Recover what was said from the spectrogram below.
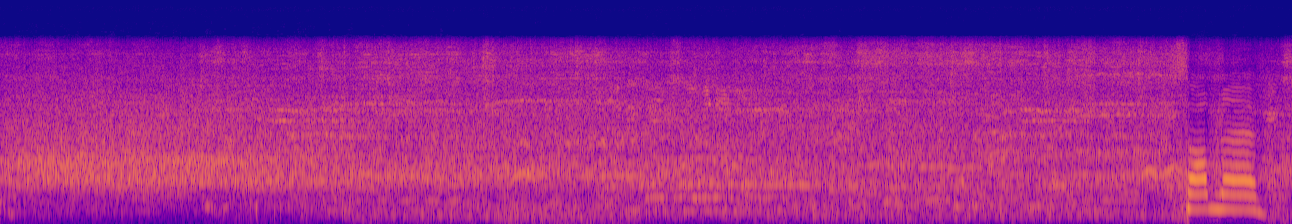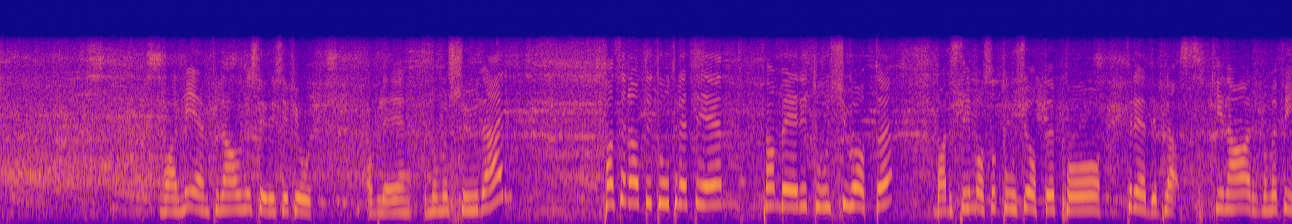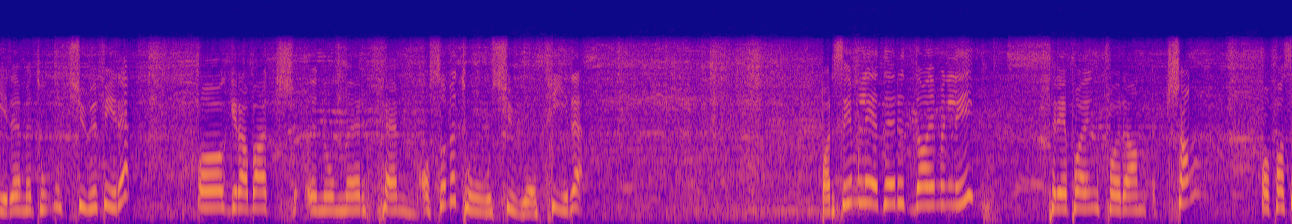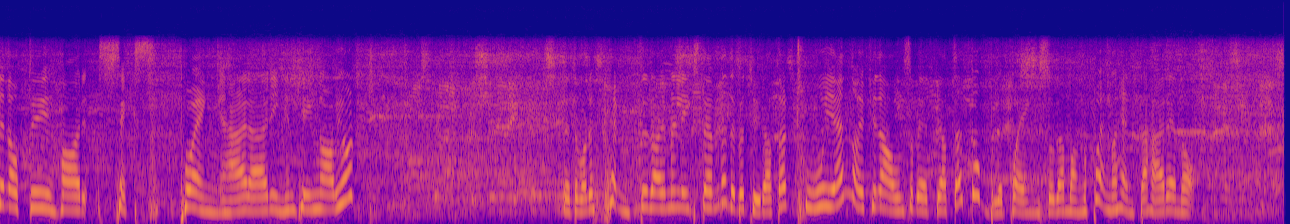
Som eh, var med i EM-finalen i Zürich i fjor og ble nummer sju der. Fasinotti 2.31, Tamberi 2.28. Barsim også 2.28 på tredjeplass. Kinar nummer fire med 2.24. Og Grabac nummer fem også med 2.24. Barsim leder Diamond League. Tre poeng foran Chang. Og Fasinotti har seks poeng. Her er ingenting avgjort. Dette var det femte Diamond League-stevnet. Det betyr at det er to igjen, og i finalen så vet vi at det er doble poeng, så det er mange poeng å hente her ennå.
